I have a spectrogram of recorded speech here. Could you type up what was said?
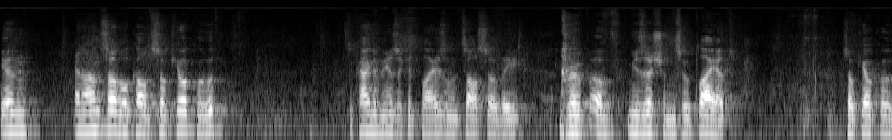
in an ensemble called Sokyoku. It's the kind of music it plays, and it's also the group of musicians who play it. Sokyoku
